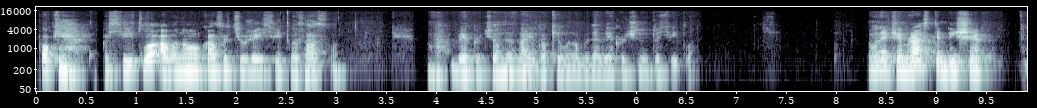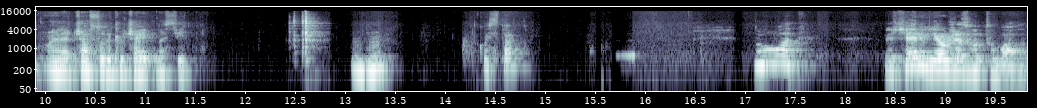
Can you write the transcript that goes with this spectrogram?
Поки світло, а воно, оказується, вже і світло згасло. Виключила, не знаю, доки воно буде виключено, то світло. Вони чим раз, тим більше часу виключають на світло. Угу. Ось так. Ну от, вечерю я вже зготувала.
